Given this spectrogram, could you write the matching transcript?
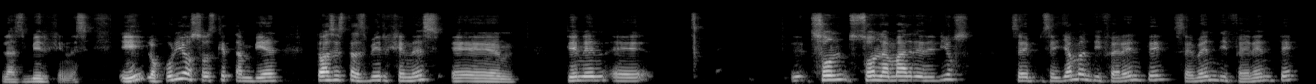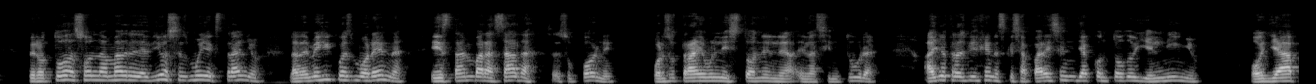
las vírgenes. Y lo curioso es que también todas estas vírgenes eh, tienen, eh, son, son la madre de Dios. Se, se llaman diferente, se ven diferente, pero todas son la madre de Dios. Es muy extraño. La de México es morena y está embarazada, se supone por eso trae un listón en la, cintura. Hay otras vírgenes que se aparecen ya con todo y el niño, o ya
